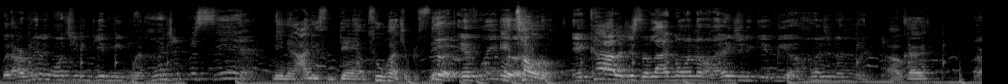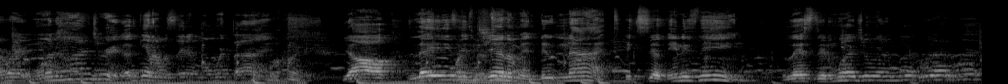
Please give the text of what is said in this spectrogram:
But I really want you to give me 100%. Meaning I need some damn two hundred percent. Look, if we In look, total. in college, it's a lot going on. I need you to give me 100 100. Okay. All right, 100. Again, I'm going to say that one more time. One hundred. Y'all, ladies and gentlemen, do not accept anything less than what, Jordan? What? What? what?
